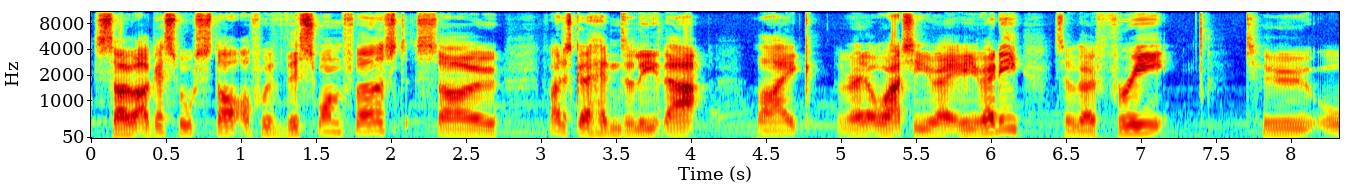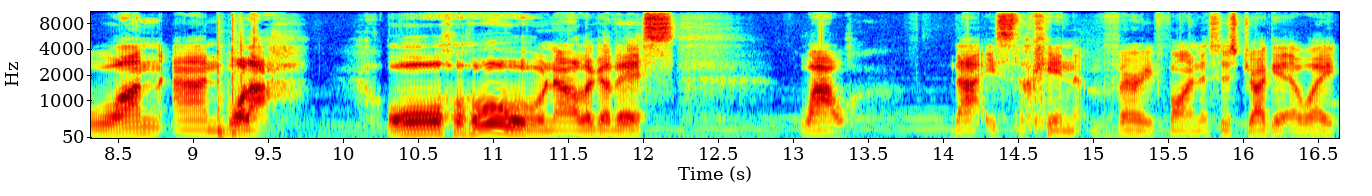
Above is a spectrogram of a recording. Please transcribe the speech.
So I guess we'll start off with this one first. So if I just go ahead and delete that, like, ready? Oh, actually, ready? You ready? So we'll go three, two, one, and voila. Oh, ho, ho, now look at this. Wow. That is looking very fine. Let's just drag it away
